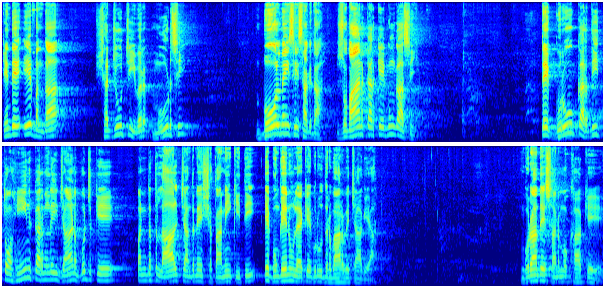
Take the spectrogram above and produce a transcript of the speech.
ਕਹਿੰਦੇ ਇਹ ਬੰਦਾ ਛੱਜੂ ਝੀਵਰ ਮੂੜ ਸੀ। ਬੋਲ ਨਹੀਂ ਸੀ ਸਕਦਾ, ਜ਼ੁਬਾਨ ਕਰਕੇ ਗੂੰਗਾ ਸੀ। ਤੇ ਗੁਰੂ ਘਰ ਦੀ ਤੋਹੀਨ ਕਰਨ ਲਈ ਜਾਣ ਬੁੱਝ ਕੇ ਪੰਡਤ ਲਾਲ ਚੰਦ ਨੇ ਸ਼ੈਤਾਨੀ ਕੀਤੀ। ਇਹ ਗੁੰਗੇ ਨੂੰ ਲੈ ਕੇ ਗੁਰੂ ਦਰਬਾਰ ਵਿੱਚ ਆ ਗਿਆ। ਗੁਰਾਂ ਦੇ ਸਨਮੁਖ ਆ ਕੇ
